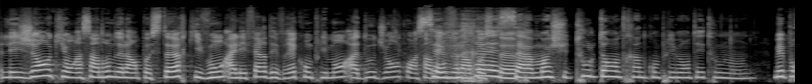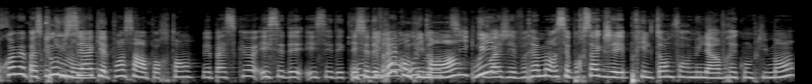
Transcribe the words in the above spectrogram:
les gens qui ont un syndrome de l'imposteur qui vont aller faire des vrais compliments à d'autres gens qui ont un C'est syndrome de l'imposteur. ça. Moi, je suis tout le temps en train de complimenter tout le monde. Mais pourquoi? Mais parce que Tout tu sais à quel point c'est important. Mais parce que et c'est des et c'est des Et c'est des vrais compliments, hein. Oui. Tu vois, j'ai vraiment. C'est pour ça que j'ai pris le temps de formuler un vrai compliment.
